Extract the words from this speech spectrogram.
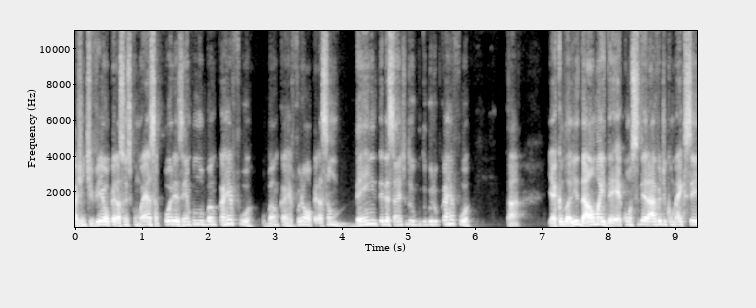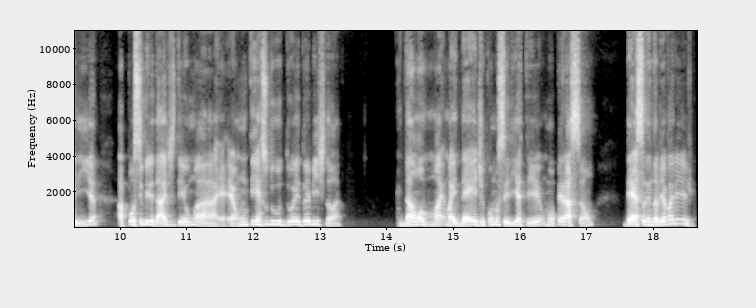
A gente vê operações como essa, por exemplo, no Banco Carrefour. O Banco Carrefour é uma operação bem interessante do, do grupo Carrefour. Tá? E aquilo ali dá uma ideia considerável de como é que seria a possibilidade de ter uma. É, é um terço do, do, do EBITDA dá uma, uma, uma, ideia de como seria ter uma operação dessa dentro da Via Varejo.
